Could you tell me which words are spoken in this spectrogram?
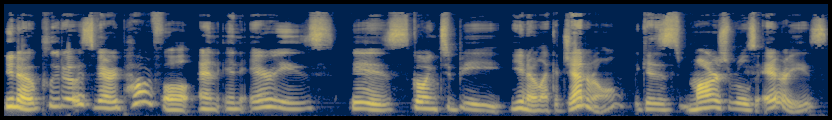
you know, Pluto is very powerful, and in Aries is going to be, you know, like a general because Mars rules Aries,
